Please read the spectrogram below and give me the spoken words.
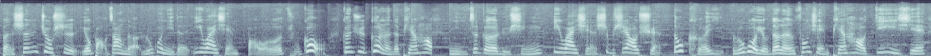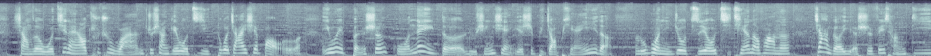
本身就是有保障的。如果你的意外险保额足够，根据个人的偏好，你这个旅行意外险是不是要选都可以。如果有的人风险偏好低一些，想着我既然要出去玩，就想给我自己多加一些保额，因为本身国内的旅行险也是比较便宜的。如果你就只有几天的话呢，价格也是非常低，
